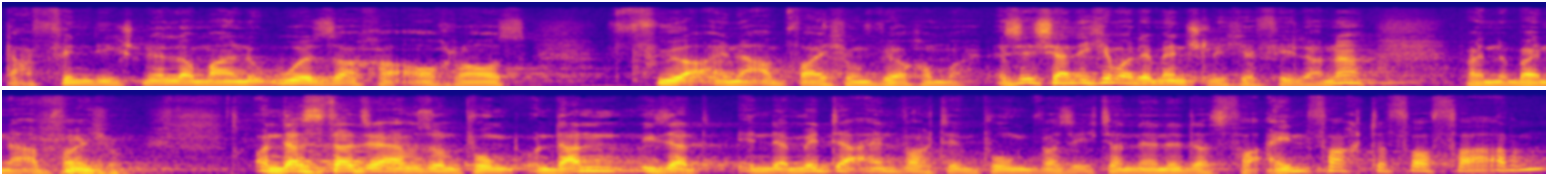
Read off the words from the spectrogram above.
da finde ich schneller mal eine Ursache auch raus für eine Abweichung, wie auch immer. Es ist ja nicht immer der menschliche Fehler ne? bei, bei einer Abweichung. Hm. Und das ist tatsächlich einfach so ein Punkt. Und dann, wie gesagt, in der Mitte einfach den Punkt, was ich dann nenne, das vereinfachte Verfahren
